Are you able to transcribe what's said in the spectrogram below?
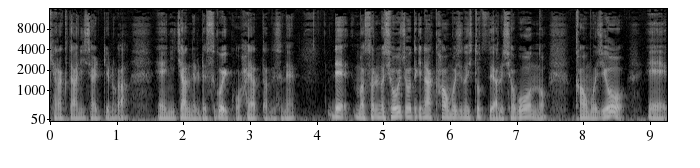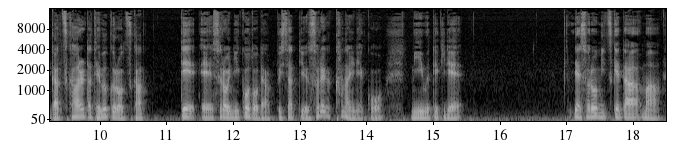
キャラクターにしたりっていうのが、えー、2チャンネルですごいこう流行ったんですね。で、まあ、それの象徴的な顔文字の一つであるしょぼーんの顔文字を、えー、が使われた手袋を使って、えー、それをニコ動でアップしたっていう、それがかなりね、こう、ミーム的で、で、それを見つけた、まあ、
